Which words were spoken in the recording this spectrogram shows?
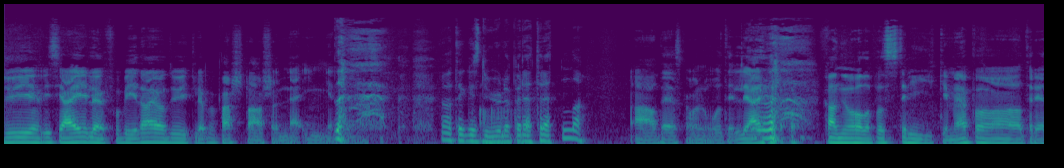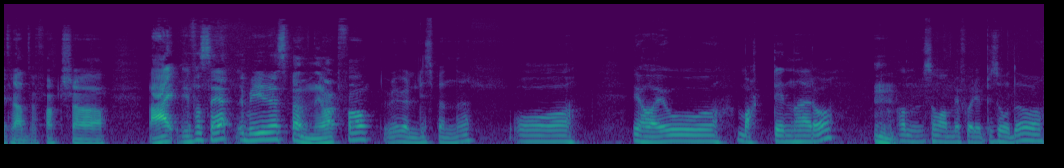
du, hvis jeg løper forbi deg og du ikke løper pers, da skjønner jeg ingenting. Ja, Tenk hvis du løper rett 13, da. Ja, det skal vel noe til. Jeg kan jo holde på å stryke med på 3.30 fart, så Nei, vi får se. Det blir spennende i hvert fall. Det blir veldig spennende. Og vi har jo Martin her òg, Mm. han som var med i forrige episode. Og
